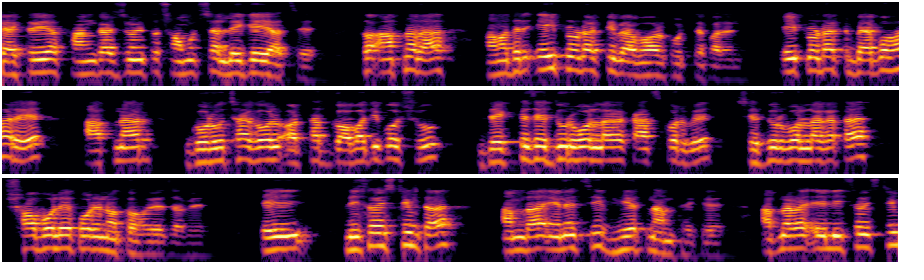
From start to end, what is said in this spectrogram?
ব্যাকটেরিয়া ফাঙ্গাস জনিত সমস্যা লেগেই আছে। তো আপনারা আমাদের এই প্রোডাক্টটি ব্যবহার করতে পারেন। এই প্রোডাক্ট ব্যবহারে আপনার গরু, ছাগল অর্থাৎ গবাদি পশু দেখতে যে দুর্বল লাগা কাজ করবে, সে দুর্বল লাগাটা সবলে পরিণত হয়ে যাবে। এই লিসো স্টিমটা আমরা এনেছি ভিয়েতনাম থেকে। আপনারা এই লিসো স্টিম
